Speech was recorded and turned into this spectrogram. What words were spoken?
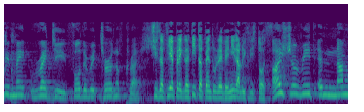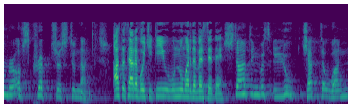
be made ready for the return of Christ. și să fie pregătită pentru revenirea lui Hristos. I shall read a number of scriptures tonight, Astă seară voi citi un număr de versete. starting with Luke chapter 1,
